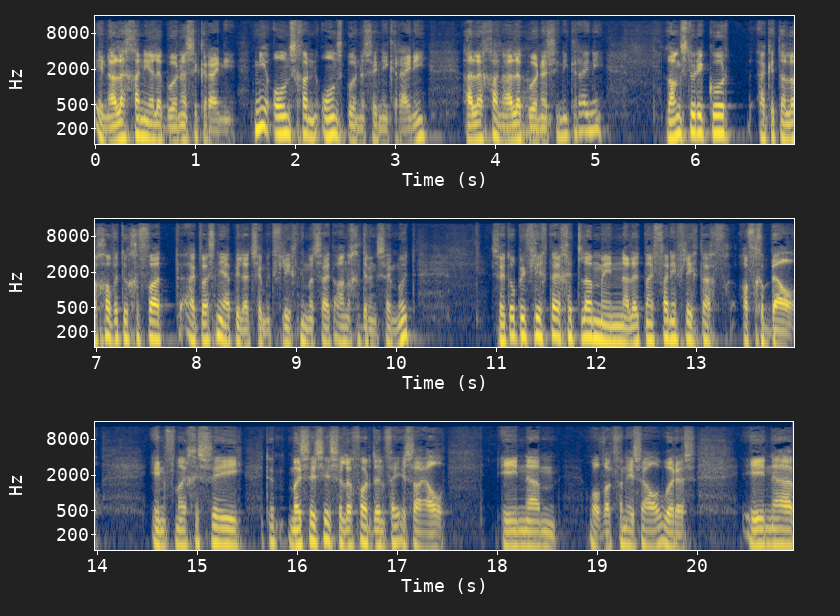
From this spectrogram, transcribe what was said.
en hulle gaan nie hulle bonusse kry nie. Nie ons gaan ons bonusse nie kry nie. Hulle gaan hulle bonusse nie kry nie. Langs storie kort, ek het 'n lughawe toe gevat. Ek was nie happy dat sy moet vlieg nie, maar sy het aangedring sy moet. Sy het op die vliegtuig geklim en hulle het my van die vliegtuig afgebel en vir my gesê dat my sussie se lugvaart vir Israel en ehm um, wel wat van Israel oor is. En uh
